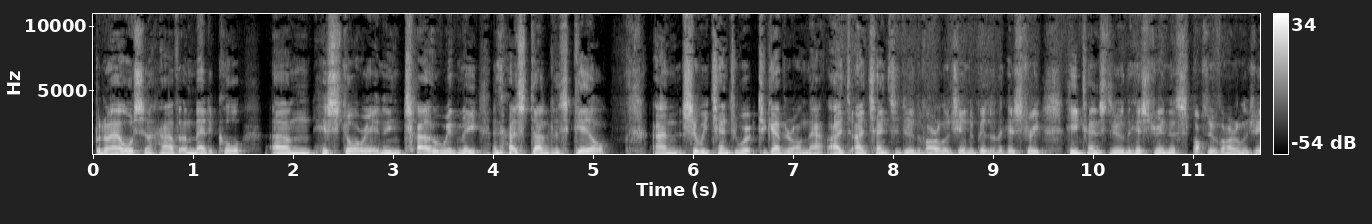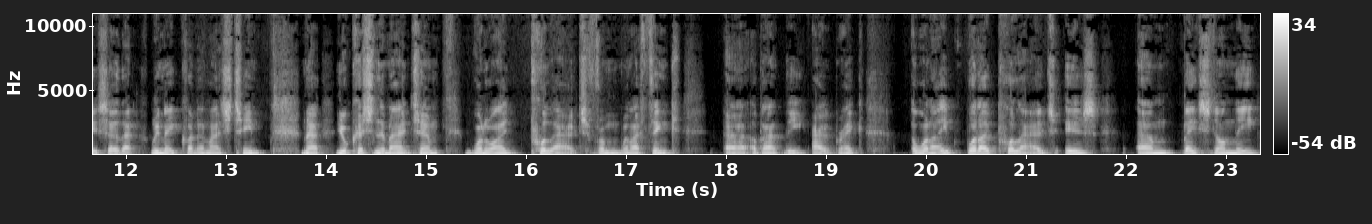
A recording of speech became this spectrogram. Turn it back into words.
but I also have a medical um, historian in tow with me, and that's Douglas Gill. And so we tend to work together on that. I, I, tend to do the virology and a bit of the history. He tends to do the history and a spot of virology, so that we make quite a nice team. Now, your question about um, what do I pull out from when I think uh, about the outbreak? What I what I pull out is um, based on the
